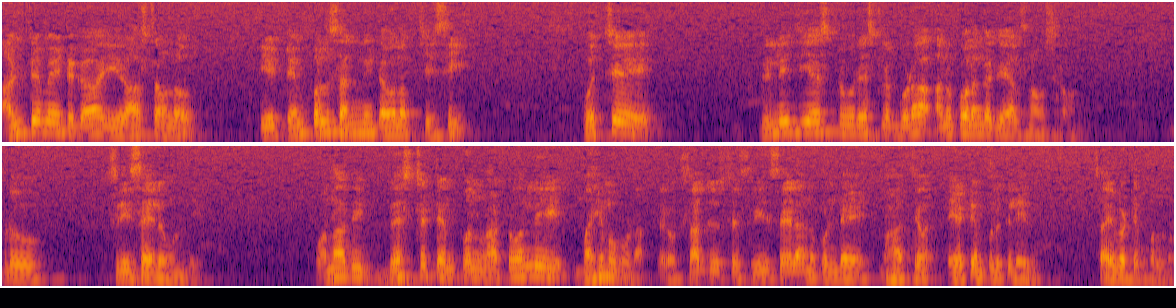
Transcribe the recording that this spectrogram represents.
అల్టిమేట్గా ఈ రాష్ట్రంలో ఈ టెంపుల్స్ అన్ని డెవలప్ చేసి వచ్చే రిలీజియస్ టూరిస్టులకు కూడా అనుకూలంగా చేయాల్సిన అవసరం ఇప్పుడు శ్రీశైలం ఉంది. One of the best temple not only మహిమ కూడా. మీరు ఒకసారి చూస్తే శ్రీశైలానికి ఉండే మహత్యం ఏ టెంపుల్కి లేదు. సైబర్ టెంపుల్లో.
